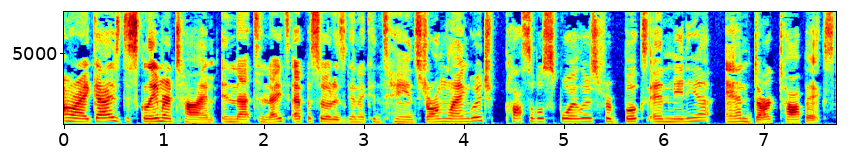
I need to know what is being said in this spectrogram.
All right, guys, disclaimer time in that tonight's episode is going to contain strong language, possible spoilers for books and media, and dark topics.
